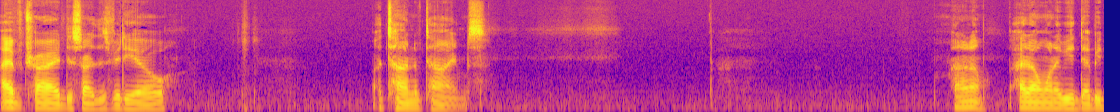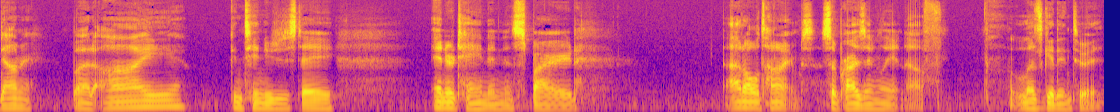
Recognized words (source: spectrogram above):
I've tried to start this video a ton of times. I don't know. I don't want to be a Debbie Downer, but I continue to stay entertained and inspired at all times, surprisingly enough. Let's get into it.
